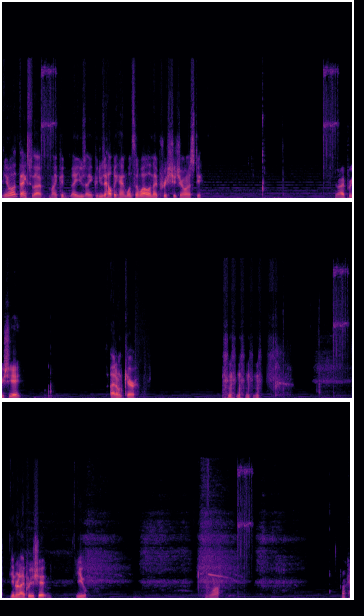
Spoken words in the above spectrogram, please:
You know what? Thanks for that. I could I use I could use a helping hand once in a while, and I appreciate your honesty. I appreciate. I don't care. you know what I appreciate? You. Okay.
